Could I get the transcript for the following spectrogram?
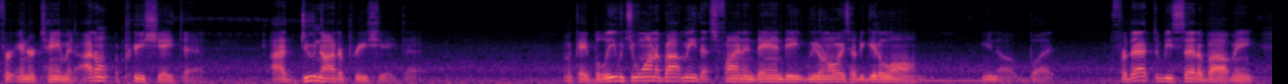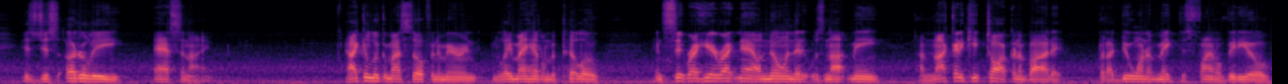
for entertainment. I don't appreciate that. I do not appreciate that. Okay, believe what you want about me. That's fine and dandy. We don't always have to get along, you know, but for that to be said about me is just utterly asinine. I can look at myself in the mirror and lay my head on the pillow and sit right here right now knowing that it was not me. I'm not going to keep talking about it, but I do want to make this final video,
